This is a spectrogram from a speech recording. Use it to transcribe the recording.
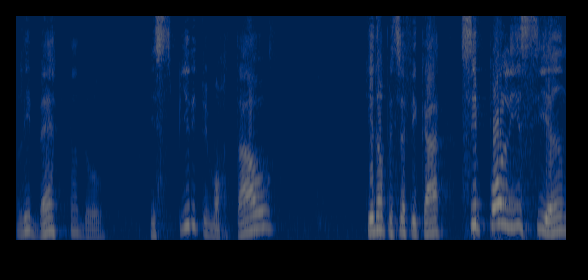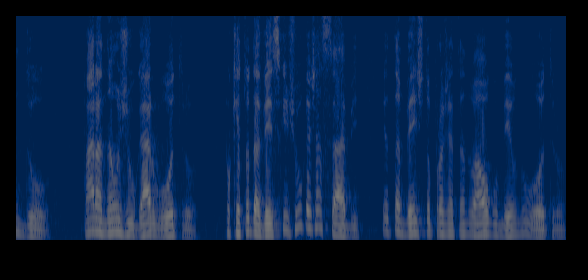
Libertador. Espírito imortal que não precisa ficar se policiando para não julgar o outro. Porque toda vez que julga, já sabe, eu também estou projetando algo meu no outro.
